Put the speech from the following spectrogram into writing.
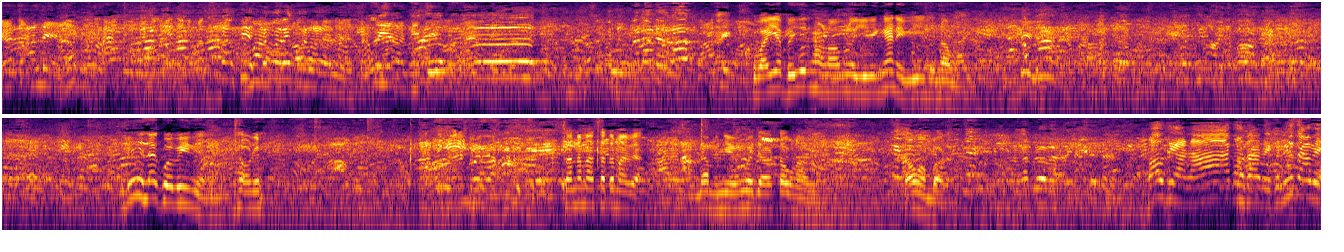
ရတားလေနော်မမလည်းကောင်းပါလေစေးရဒီသေးလို့ပဲကိုပါကြီးကဘေးကြီးထောင်လောင်းလို့ရေငတ်နေပြီကျွန်တော်မှာဒီလက်ခွဲပြီးနေတယ်ထောင်တယ်စနမစတမဗျလက်မငြိမ်ဘူးကြတော့တောင်းလာပြီ တောင်းမှပါတယ်ပေါက်ဆရာလားအကောင်စားပဲခလေးစားပဲ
